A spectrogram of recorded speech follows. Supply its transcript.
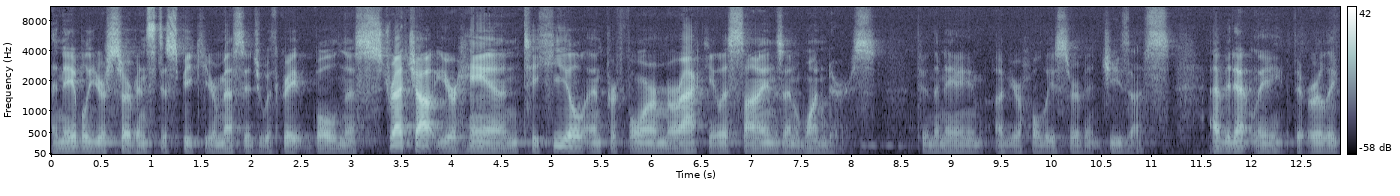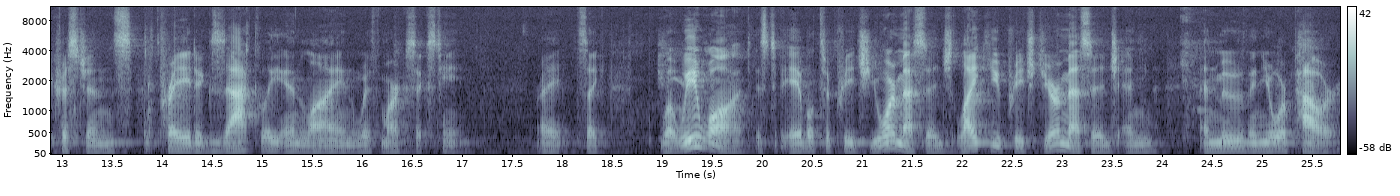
Enable your servants to speak your message with great boldness. Stretch out your hand to heal and perform miraculous signs and wonders through the name of your holy servant Jesus. Evidently, the early Christians prayed exactly in line with Mark 16, right? It's like, what we want is to be able to preach your message like you preached your message and, and move in your power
